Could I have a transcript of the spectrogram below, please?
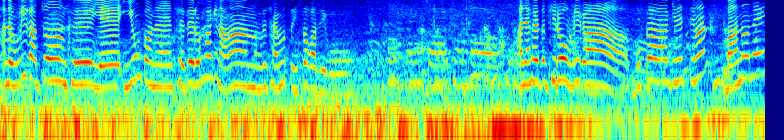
아, 근데 우리가 좀 그 얘 이용권을 제대로 확인 안 한 우리 잘못도 있어가지고. 아니야, 그래도 비록 우리가 못 가긴 했지만 만 원에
